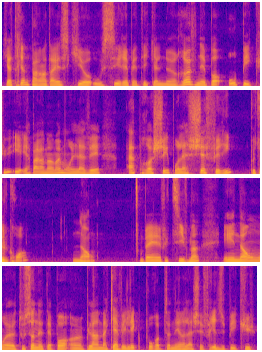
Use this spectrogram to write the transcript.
Catherine, parenthèse, qui a aussi répété qu'elle ne revenait pas au PQ et apparemment même on l'avait approché pour la chefferie. Peux-tu le croire? Non. Ben effectivement. Et non, euh, tout ça n'était pas un plan machiavélique pour obtenir la chefferie du PQ.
